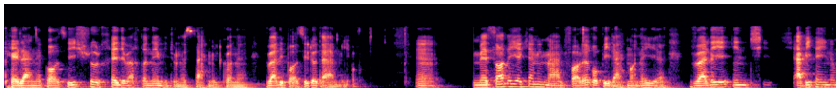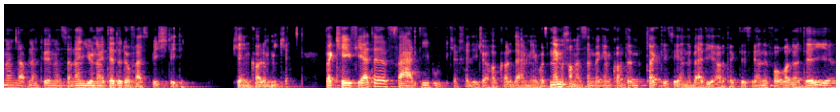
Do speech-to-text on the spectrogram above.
پلن بازیش رو خیلی وقتا نمی‌تونست تحمیل کنه ولی بازی رو در می مثال یه کمی فارق و بیرحمانه ولی این چیز شبیه اینو من قبلا توی مثلا یونایتد دو فصل پیش دیدیم که این کارو می‌کرد. و کیفیت فردی بود که خیلی جاها کار در می بود نمی‌خوام اصلا بگم کانت تاکتیسیان بدی ها تاکتیسیان فوق العاده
